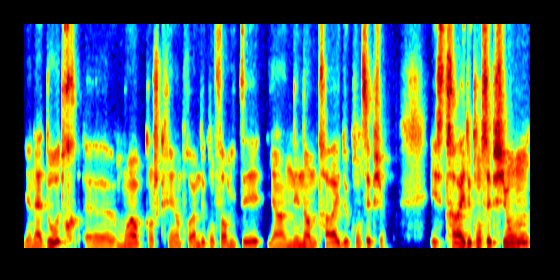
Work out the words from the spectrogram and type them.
y en a d'autres. Euh, moi, quand je crée un programme de conformité, il y a un énorme travail de conception. Et ce travail de conception,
